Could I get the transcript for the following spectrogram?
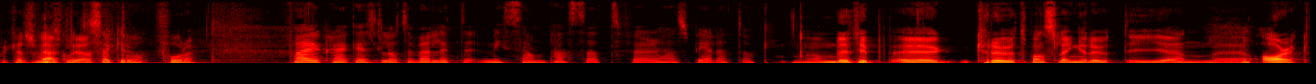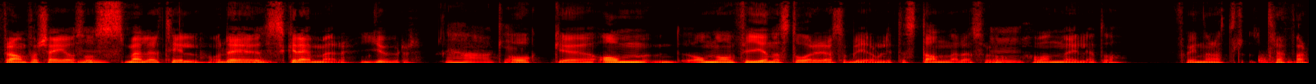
Det kanske Välkommen till få det. Firecrackers låter väldigt missanpassat för det här spelet dock. Ja, det är typ eh, krut man slänger ut i en eh, ark framför sig och så Mm. smäller det till. Och det skrämmer djur. Jaha, okej. Och eh, om, om någon fiende står i det så blir de lite stannade så Mm. har man möjlighet att få in några tr- träffar.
